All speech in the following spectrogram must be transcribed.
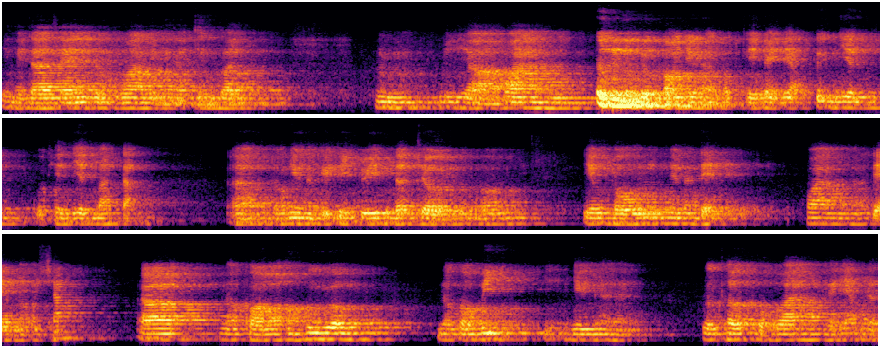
thì người ta sẽ dùng hoa để người ta trình bày. Ừ, vì uh, hoa được coi như là một cái vẻ đẹp tự nhiên của thiên nhiên ban tặng. À, giống như là cái tinh túy của đất trời nó có yếu tố như là đẹp. Hoa đẹp nó có sắc à, nó có hương nó có vị như là hương thơm của hoa người ép là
